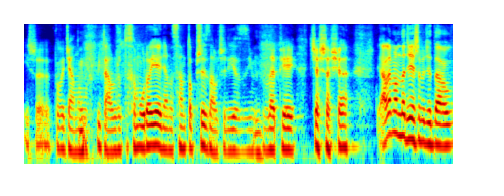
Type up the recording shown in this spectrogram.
i że powiedziano mu w szpitalu, że to są urojenia. No sam to przyznał, czyli jest im lepiej, cieszę się. Ale mam nadzieję, że będzie dał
